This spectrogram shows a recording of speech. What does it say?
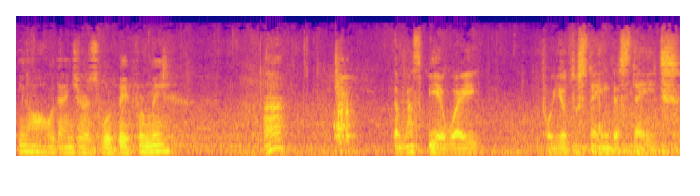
You know how dangerous it would be for me? Huh? There must be a way for you to stay in the States.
